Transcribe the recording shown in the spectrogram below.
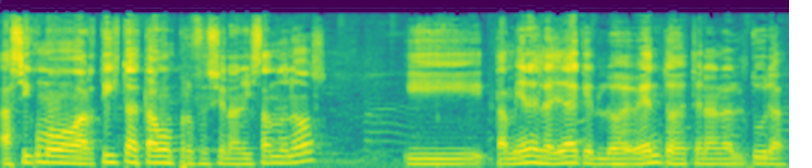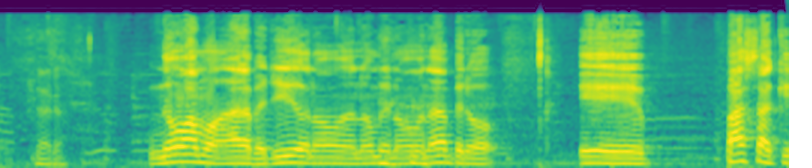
así como artistas, estamos profesionalizándonos y también es la idea que los eventos estén a la altura. Claro. No vamos a dar apellido, no vamos a dar nombre, no vamos a nada, pero eh, pasa que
